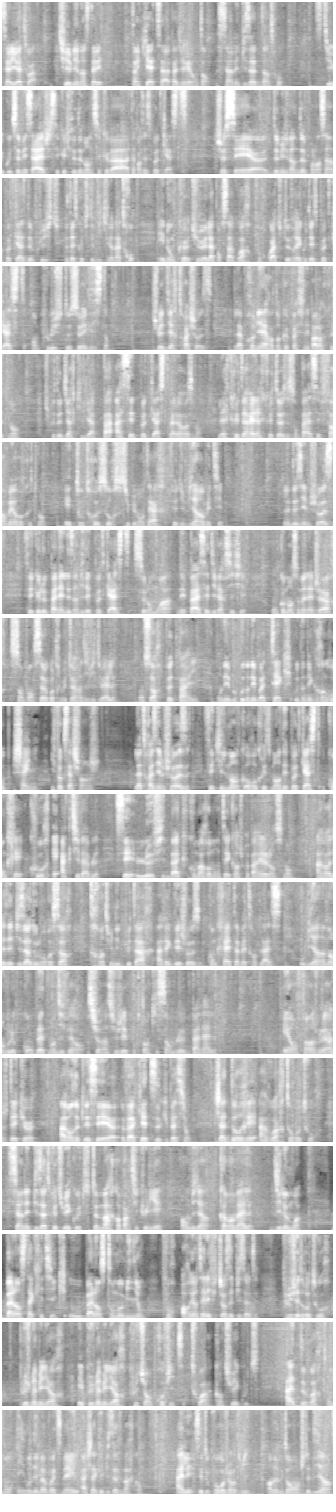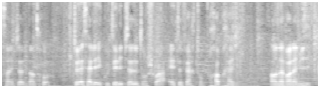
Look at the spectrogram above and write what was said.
Salut à toi, tu es bien installé? T'inquiète, ça va pas durer longtemps, c'est un épisode d'intro. Si tu écoutes ce message, c'est que tu te demandes ce que va t'apporter ce podcast. Je sais, 2022 euh, pour lancer un podcast de plus, peut-être que tu te dis qu'il y en a trop, et donc euh, tu es là pour savoir pourquoi tu devrais écouter ce podcast en plus de ceux existants. Je vais te dire trois choses. La première, en tant que passionné par le recrutement, je peux te dire qu'il n'y a pas assez de podcasts malheureusement. Les recruteurs et les recruteuses ne sont pas assez formés au recrutement, et toute ressource supplémentaire fait du bien au métier. La deuxième chose, c'est que le panel des invités de podcast, selon moi, n'est pas assez diversifié. On commence au manager, sans penser aux contributeurs individuels, on sort peu de paris, on est beaucoup dans des boîtes tech ou dans des grands groupes shiny. Il faut que ça change. La troisième chose, c'est qu'il manque au recrutement des podcasts concrets, courts et activables. C'est le feedback qu'on m'a remonté quand je préparais le lancement. Avoir des épisodes où l'on ressort 30 minutes plus tard avec des choses concrètes à mettre en place, ou bien un angle complètement différent sur un sujet pourtant qui semble banal. Et enfin, je voulais rajouter que, avant de te laisser euh, vaquer tes occupations, j'adorerais avoir ton retour. Si un épisode que tu écoutes te marque en particulier, en bien comme en mal, dis-le moi. Balance ta critique ou balance ton mot mignon pour orienter les futurs épisodes. Plus j'ai de retours, plus je m'améliore, et plus je m'améliore, plus tu en profites, toi, quand tu écoutes. Hâte de voir ton nom inonder ma boîte mail à chaque épisode marquant. Allez, c'est tout pour aujourd'hui. En même temps, je te dis, hein, c'est un épisode d'intro. Je te laisse aller écouter l'épisode de ton choix et te faire ton propre avis. En avant la musique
